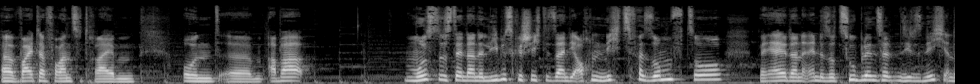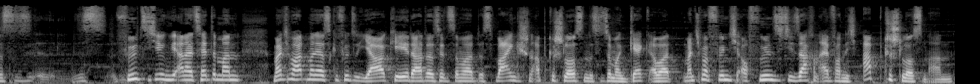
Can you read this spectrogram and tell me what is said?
äh, weiter voranzutreiben. Und ähm, aber muss es denn dann eine Liebesgeschichte sein, die auch nichts versumpft, so, wenn er dann am Ende so zublinzelt und sieht es nicht. Und das, ist, das fühlt sich irgendwie an, als hätte man, manchmal hat man ja das Gefühl so, ja, okay, da hat das jetzt nochmal, das war eigentlich schon abgeschlossen, das ist nochmal ein Gag, aber manchmal finde ich auch, fühlen sich die Sachen einfach nicht abgeschlossen an.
